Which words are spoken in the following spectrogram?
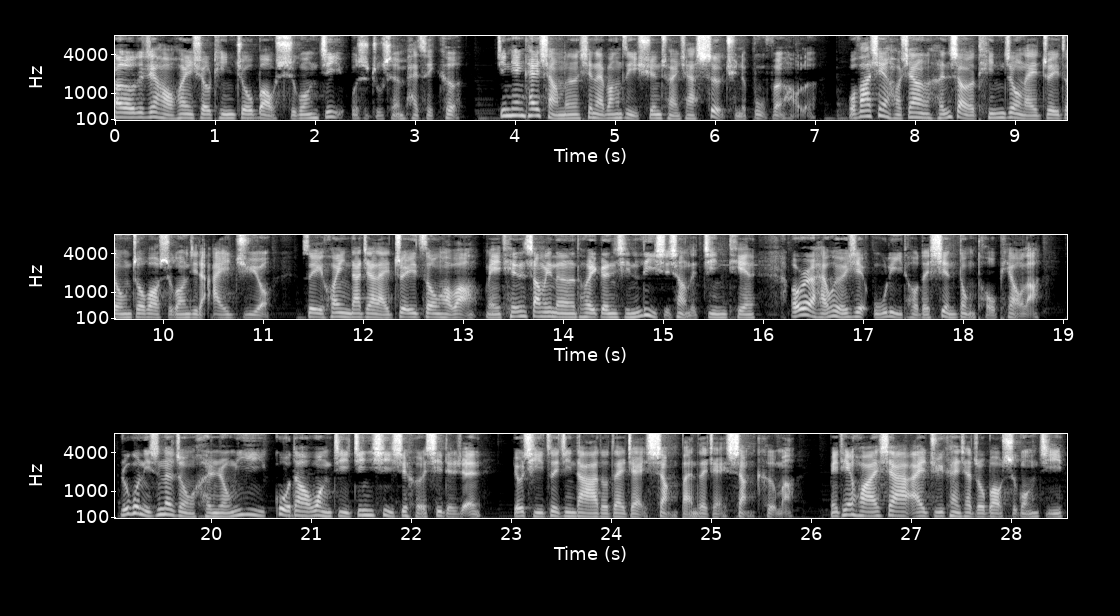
Hello，大家好，欢迎收听周报时光机，我是主持人派翠克。今天开场呢，先来帮自己宣传一下社群的部分好了。我发现好像很少有听众来追踪周报时光机的 IG 哦。所以欢迎大家来追踪，好不好？每天上面呢都会更新历史上的今天，偶尔还会有一些无厘头的限动投票啦。如果你是那种很容易过到忘记今夕是何夕的人，尤其最近大家都在家里上班，在家里上课嘛，每天划一下 IG 看一下周报时光机，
